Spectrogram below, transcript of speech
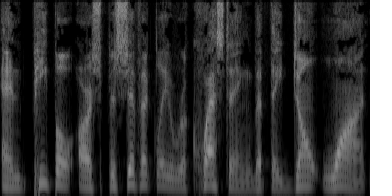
and people are specifically requesting that they don't want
